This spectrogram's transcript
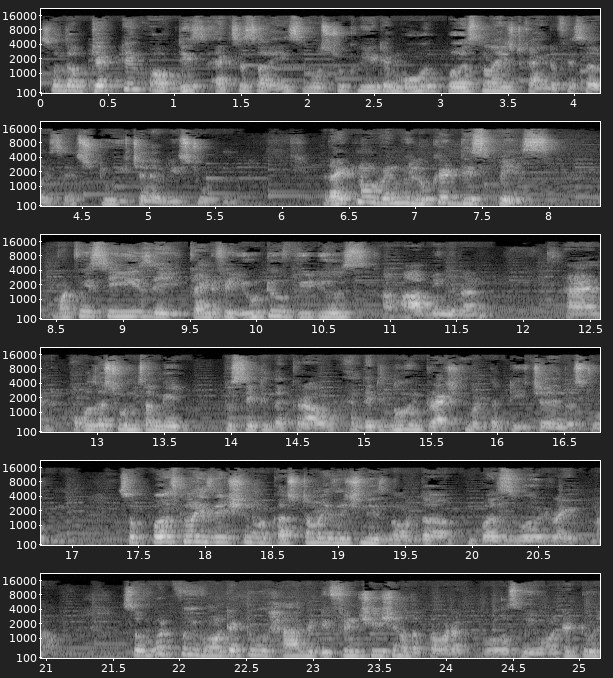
So the objective of this exercise was to create a more personalized kind of a services to each and every student. Right now when we look at this space, what we see is a kind of a YouTube videos are being run and all the students are made to sit in the crowd and there is no interaction with the teacher and the student. So personalization or customization is not the buzzword right now. So what we wanted to have a differentiation of the product was we wanted to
